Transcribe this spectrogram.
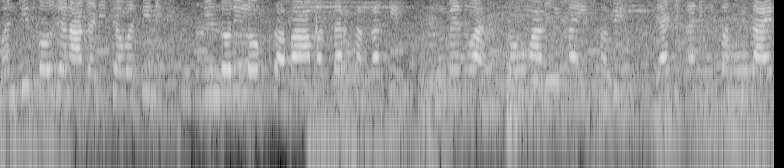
वंचित बहुजन आघाडीच्या वतीने दिंडोरी लोकसभा मतदारसंघातील उमेदवार सौ मालतीताई थवील या ठिकाणी उपस्थित आहेत.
